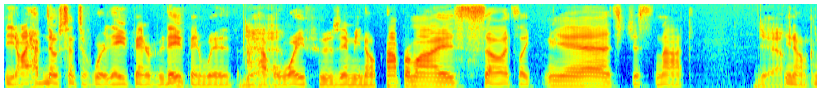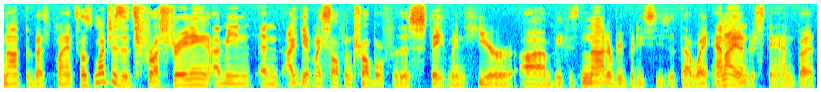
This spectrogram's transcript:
you know, I have no sense of where they've been or who they've been with. I have a wife who's immunocompromised. So it's like, yeah, it's just not, Yeah. you know, not the best plan. So as much as it's frustrating, I mean, and I get myself in trouble for this statement here um, because not everybody sees it that way. And I understand, but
